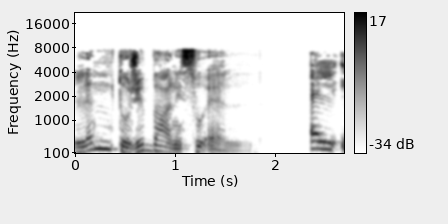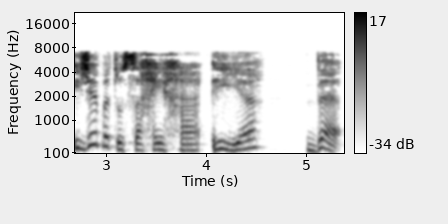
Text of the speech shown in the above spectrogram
لم تجب عن السؤال. الإجابة الصحيحة هي باء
